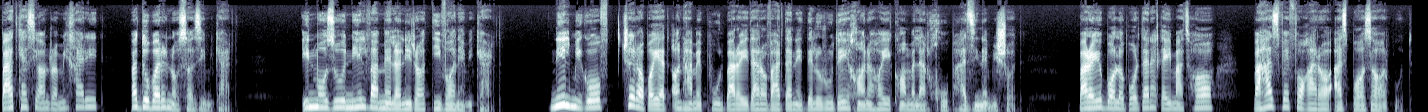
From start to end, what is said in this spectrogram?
بعد کسی آن را می خرید و دوباره نوسازی می کرد. این موضوع نیل و ملانی را دیوانه می کرد. نیل می گفت چرا باید آن همه پول برای درآوردن دل و روده خانه های کاملا خوب هزینه می شد. برای بالا بردن قیمت ها و حذف فقرا از بازار بود.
